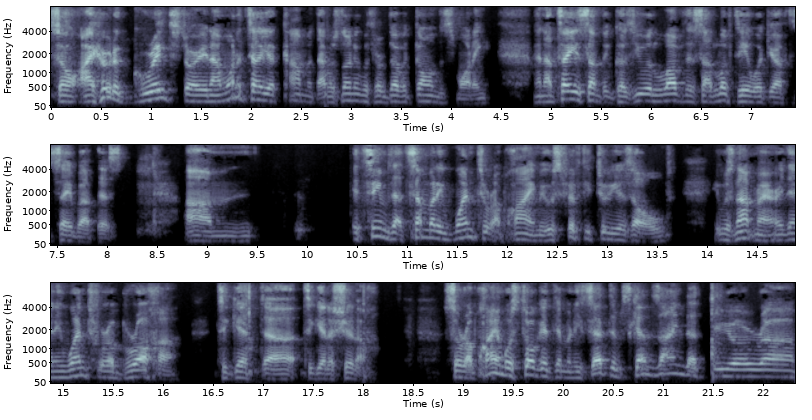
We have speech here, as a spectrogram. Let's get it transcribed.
So I heard a great story, and I want to tell you a comment. I was learning with Rav David Cohen this morning, and I'll tell you something because you would love this. I'd love to hear what you have to say about this. Um, it seems that somebody went to Rab Chaim. He was 52 years old. He was not married, and he went for a bracha to get uh, to get a shidduch. So Rab Chaim was talking to him, and he said to him, "Ken that your uh,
